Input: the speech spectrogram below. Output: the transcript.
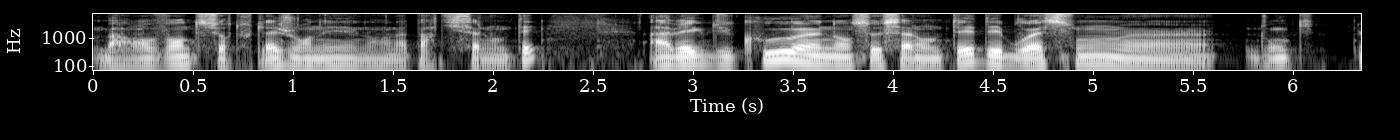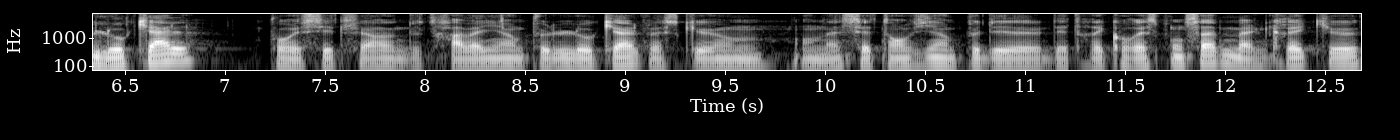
bah, en vente sur toute la journée dans la partie salon de thé. Avec du coup dans ce salon de thé des boissons donc locales pour essayer de travailler un peu le local parce qu'on on a cette envie un peu d'être éco-responsable malgré que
